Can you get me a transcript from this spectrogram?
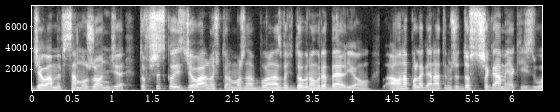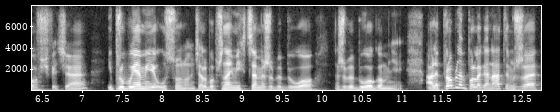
działamy w samorządzie. To wszystko jest działalność, którą można by było nazwać dobrą rebelią, a ona polega na tym, że dostrzegamy jakieś zło w świecie i próbujemy je usunąć, albo przynajmniej chcemy, żeby było, żeby było go mniej. Ale problem polega na tym, że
